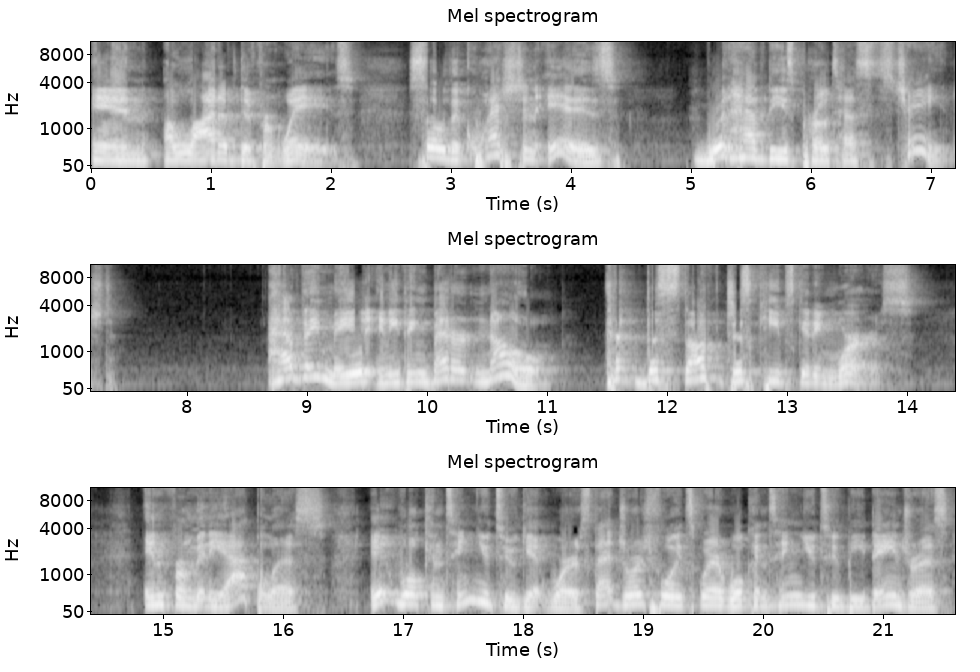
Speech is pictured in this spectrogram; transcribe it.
in a lot of different ways. So the question is what have these protests changed? Have they made anything better? No. the stuff just keeps getting worse. And for Minneapolis, it will continue to get worse. That George Floyd Square will continue to be dangerous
